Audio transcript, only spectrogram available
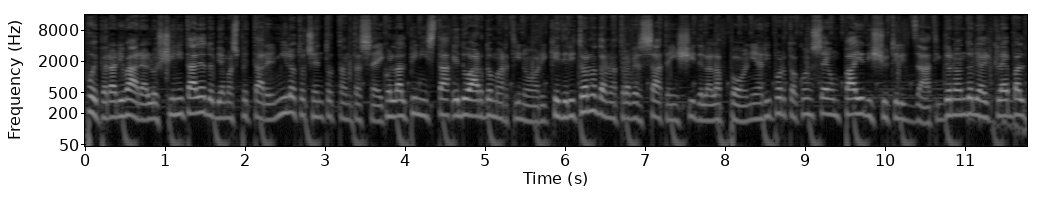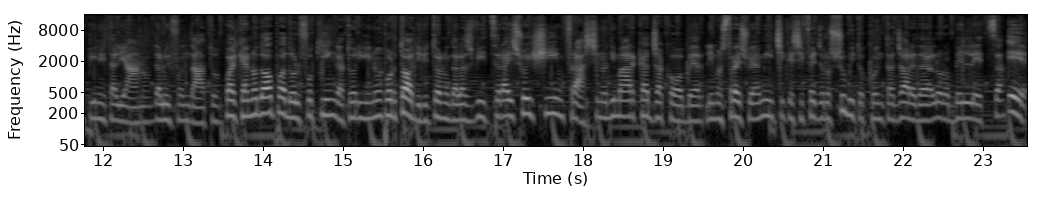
Poi per arrivare allo sci in Italia dobbiamo aspettare il 1886 con l'alpinista Edoardo Martinori, che di ritorno da una traversata in sci della Lapponia riportò con sé un paio di sci utilizzati, donandoli al club alpino italiano, da lui fondato. Qualche anno dopo Adolfo King a Torino portò di ritorno dalla Svizzera i suoi sci in frassino di marca Jacober, li mostrò ai suoi amici che si fecero subito contagiare dalla loro bellezza e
